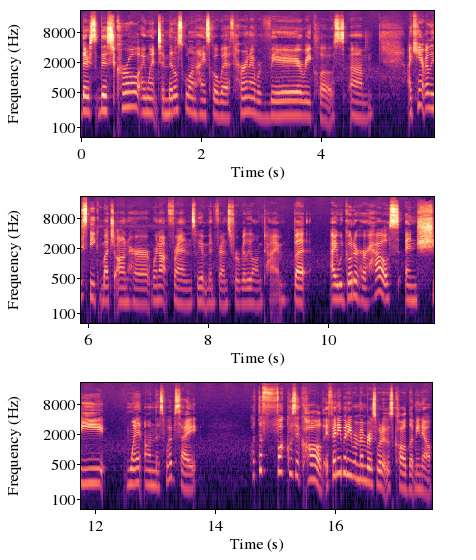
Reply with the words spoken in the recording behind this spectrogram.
there's this girl I went to middle school and high school with. Her and I were very close. Um, I can't really speak much on her. We're not friends. We haven't been friends for a really long time. But I would go to her house and she went on this website. What the fuck was it called? If anybody remembers what it was called, let me know.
